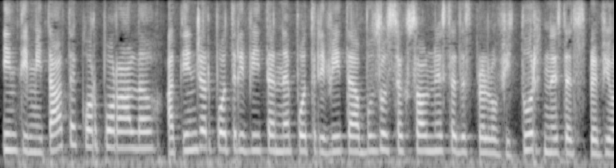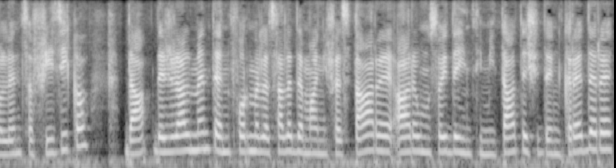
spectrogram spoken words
intimitate corporală, atingeri potrivite, nepotrivite, abuzul sexual nu este despre lovituri, nu este despre violență fizică, da? Deci, realmente, în formele sale de manifestare, are un soi de intimitate și de încredere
